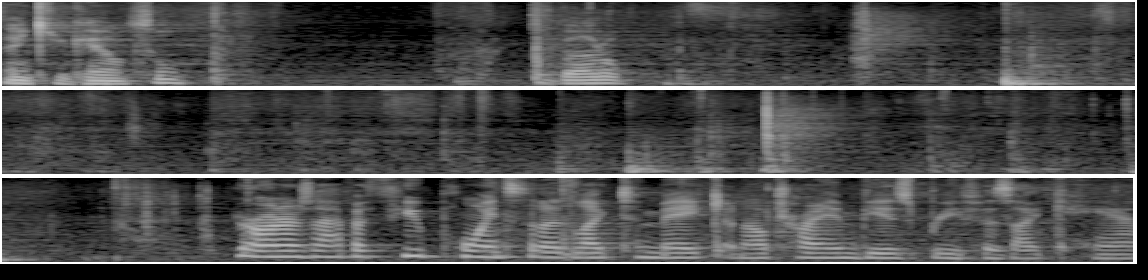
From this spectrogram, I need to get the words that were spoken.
Thank you, counsel. Rebuttal? Honors, I have a few points that I'd like to make, and I'll try and be as brief as I can.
